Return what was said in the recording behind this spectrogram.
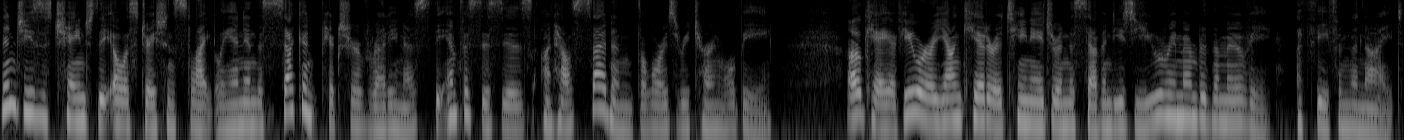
Then Jesus changed the illustration slightly, and in the second picture of readiness, the emphasis is on how sudden the Lord's return will be. Okay, if you were a young kid or a teenager in the 70s, you remember the movie, A Thief in the Night,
